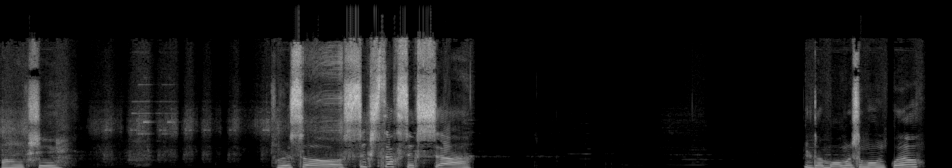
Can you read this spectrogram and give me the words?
아 역시 벌써 쓱싹쓱싹 일단 모험을 성공했고요.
